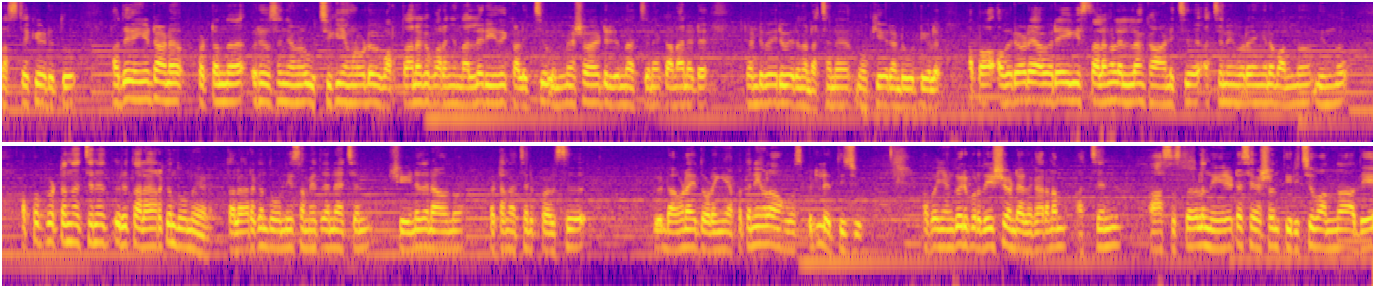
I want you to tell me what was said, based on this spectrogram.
റെസ്റ്റൊക്കെ എടുത്തു. അത് കഴിഞ്ഞിട്ടാണ് പെട്ടെന്ന് ഒരു ദിവസം ഞങ്ങൾ ഉച്ചയ്ക്ക് ഞങ്ങളോട് വർത്താനമൊക്കെ പറഞ്ഞ് നല്ല രീതിയിൽ കളിച്ച് ഉന്മേഷമായിട്ടിരുന്ന അച്ഛനെ കാണാനായിട്ട് രണ്ടുപേര് വരുന്നുണ്ട്. അച്ഛനെ നോക്കിയ രണ്ട് കുട്ടികൾ. അപ്പോൾ അവരോടെ അവരെ ഈ സ്ഥലങ്ങളെല്ലാം കാണിച്ച് അച്ഛൻ ഇവിടെ ഇങ്ങനെ വന്ന് നിന്നു. അപ്പോൾ പെട്ടെന്ന് അച്ഛന് ഒരു തലകറക്കം തോന്നുകയാണ്. തലകറക്കം തോന്നിയ സമയത്ത് തന്നെ അച്ഛൻ ക്ഷീണിതനാവുന്നു. പെട്ടെന്ന് അച്ഛന്റെ പൾസ് ഡൗൺ ആയി തുടങ്ങി. അപ്പോൾ തന്നെ ഞങ്ങൾ ആ ഹോസ്പിറ്റലിൽ എത്തിച്ചു. അപ്പോൾ ഞങ്ങൾക്ക് ഒരു പ്രതീക്ഷ ഉണ്ടായിരുന്നു കാരണം അച്ഛൻ അസ്വസ്ഥതകൾ നേരിട്ട ശേഷം തിരിച്ചു വന്ന അതേ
